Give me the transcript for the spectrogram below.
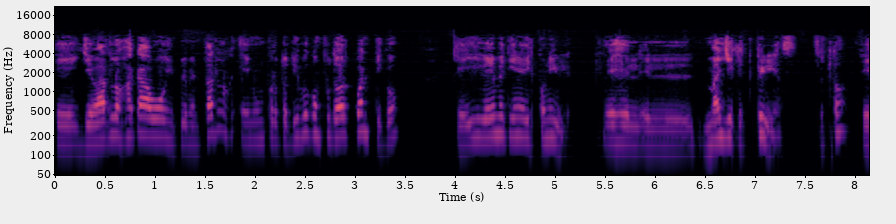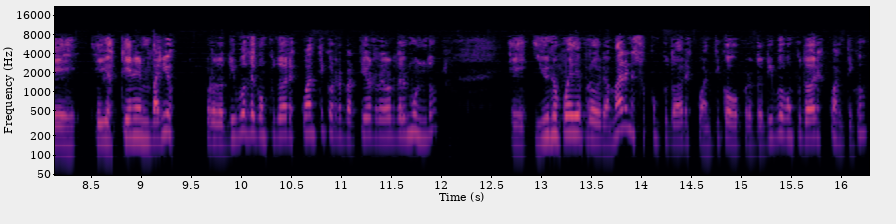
eh, llevarlos a cabo, implementarlos en un prototipo computador cuántico que IBM tiene disponible. Es el, Magic Experience, ¿cierto? ellos tienen varios prototipos de computadores cuánticos repartidos alrededor del mundo y uno puede programar en esos computadores cuánticos o prototipos de computadores cuánticos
